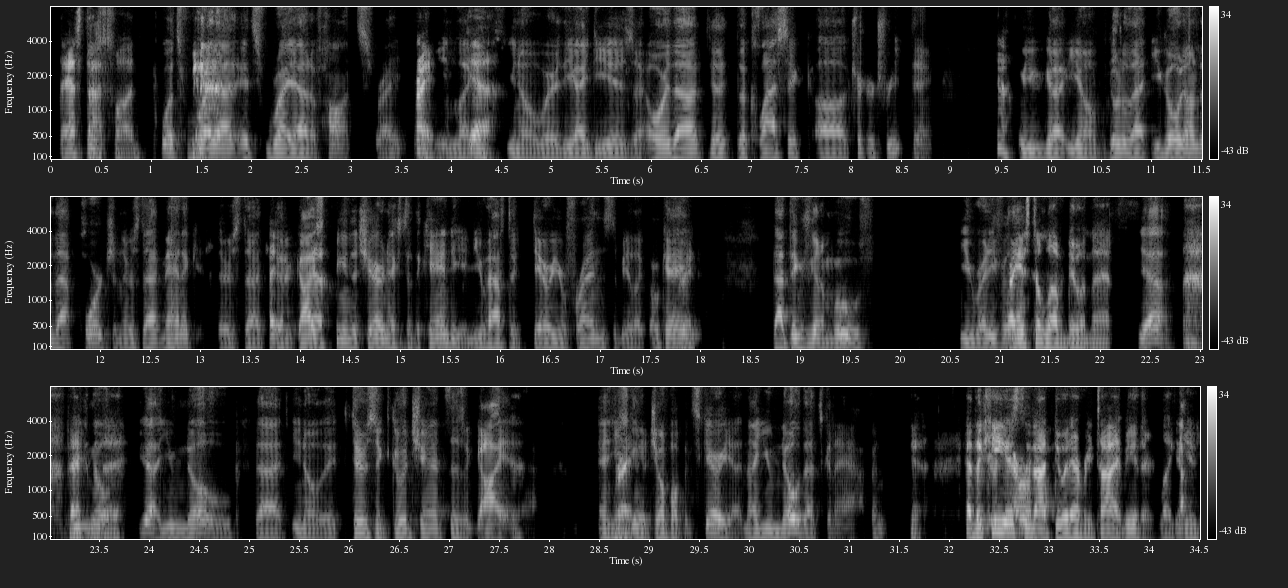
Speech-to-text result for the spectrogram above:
that's not fun well, it's right out. It's right out of haunts, right? I Right. mean, like, Yeah. you know, where the idea is, or the the the classic uh, trick or treat thing. Yeah. Where you got, you know, go to that, you go down to that porch, and there's that mannequin. There's that I- uh, guy yeah. sitting in the chair next to the candy, and you have to dare your friends to be like, okay, Right. that thing's gonna move. You ready for i that? I used to love doing that yeah. back you in know, the day Yeah, you know that you know it, there's a good chance there's a guy in that, and he's Right. going to jump up and scare you. Now you know that's going to happen. Yeah, and the key is to not do it every time either like Yeah. you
